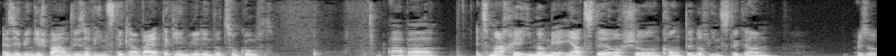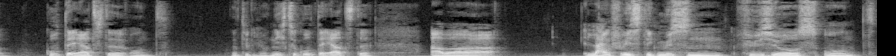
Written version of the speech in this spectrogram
also ich bin gespannt, wie es auf Instagram weitergehen wird in der Zukunft. Aber jetzt machen ja immer mehr Ärzte auch schon Content auf Instagram. Also gute Ärzte und natürlich auch nicht so gute Ärzte. Aber langfristig müssen Physios und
